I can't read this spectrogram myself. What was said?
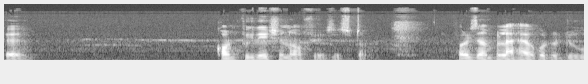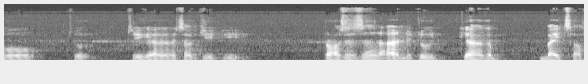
the configuration of your system. For example I have got a duo to 3 gigahertz of GP processor and 2 gigabytes of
